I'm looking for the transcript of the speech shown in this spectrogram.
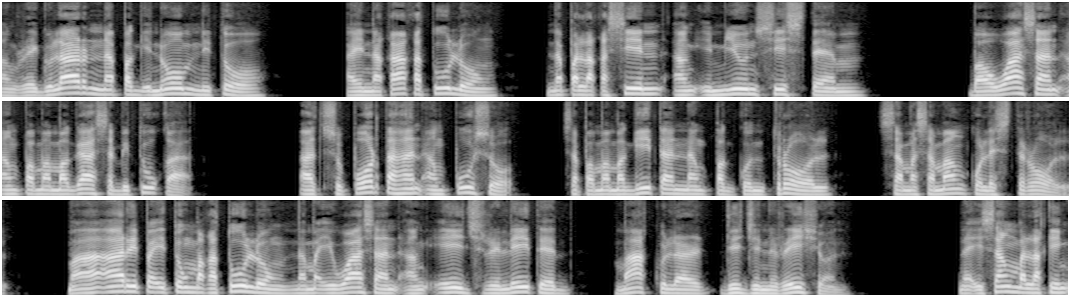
ang regular na pag-inom nito ay nakakatulong na palakasin ang immune system, bawasan ang pamamaga sa bituka, at suportahan ang puso sa pamamagitan ng pagkontrol sa masamang kolesterol. Maaari pa itong makatulong na maiwasan ang age-related macular degeneration na isang malaking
